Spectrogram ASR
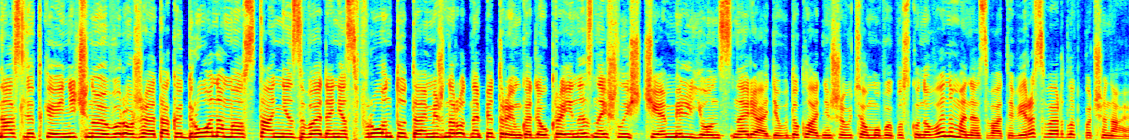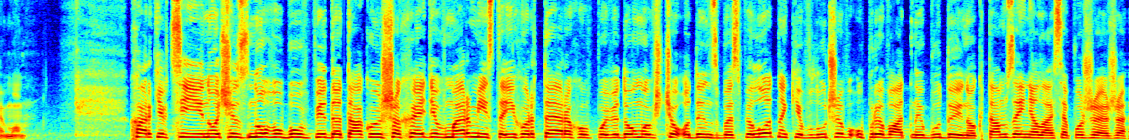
Наслідки нічної ворожої атаки дронами, останнє зведення з фронту та міжнародна підтримка для України знайшли ще мільйон снарядів. Докладніше у цьому випуску новин. Мене звати Віра Свердлик. Починаємо. Харків цієї ночі знову був під атакою шахедів. Мер міста Ігор Терехов повідомив, що один з безпілотників влучив у приватний будинок. Там зайнялася пожежа.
